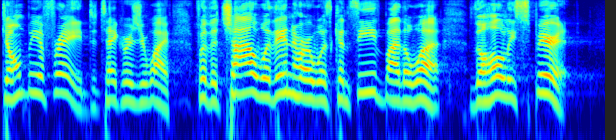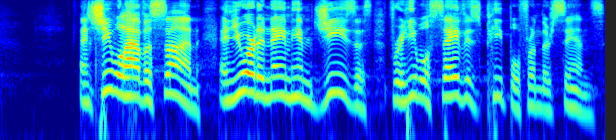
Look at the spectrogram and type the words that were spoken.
Don't be afraid to take her as your wife, for the child within her was conceived by the what? The Holy Spirit and she will have a son, and you are to name him Jesus, for he will save his people from their sins.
